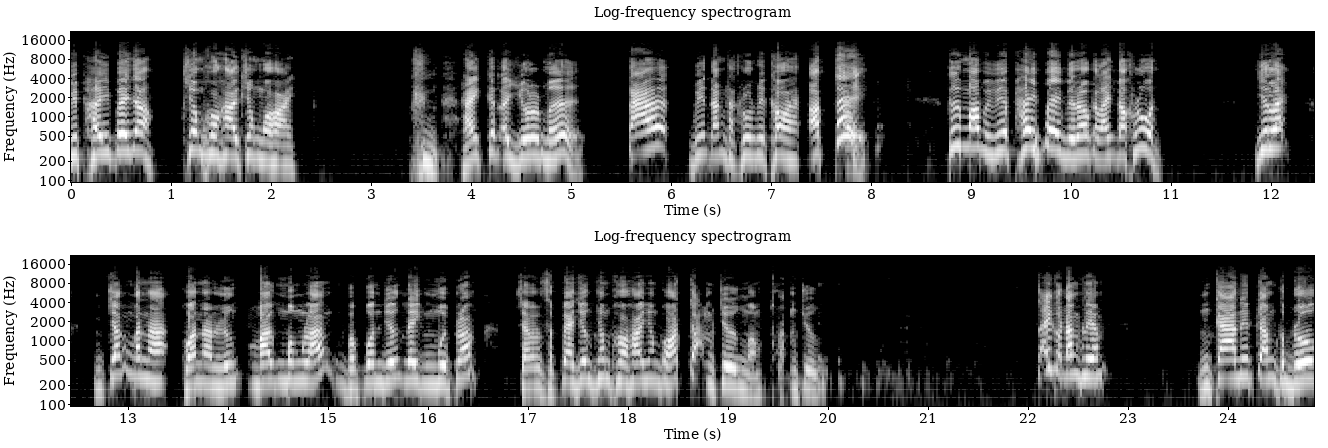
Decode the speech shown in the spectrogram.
វាភ័យពេកចុះខ្ញុំខុសហើយខ្ញុំខុសហើយហើយគិតឲ្យយល់មើលតើវាដឹងថាខ្លួនវាខុសអត់ទេ គឺមកពីវាភ័យពេកវារកកន្លែងដោះខ្លួនយល់ទេ អញ្ចឹងបានគ្រាន់តែលឹងបើកមុងឡើងប្រពន្ធយើងដេកមួយប្រុសសាពះយើងខ្ញុំខុសហើយខ្ញុំខុសតាក់មួយជើងហ្មងតាក់មួយជើងស្អីក៏ដឹងភ្លាមការរៀបចំគម្រោង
